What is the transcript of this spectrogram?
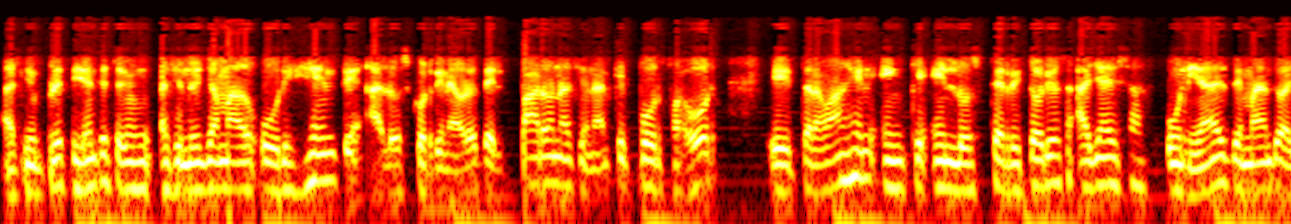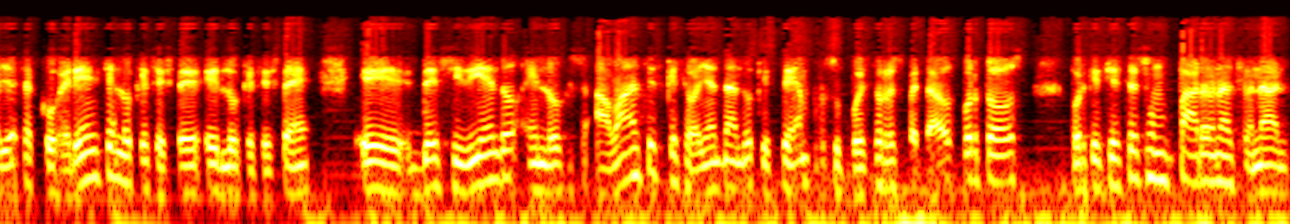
al señor presidente, estoy haciendo un llamado urgente a los coordinadores del paro nacional que por favor eh, trabajen en que en los territorios haya esas unidades de mando, haya esa coherencia en lo que se esté, en lo que se esté eh, decidiendo, en los avances que se vayan dando, que sean por supuesto respetados por todos, porque si este es un paro nacional,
